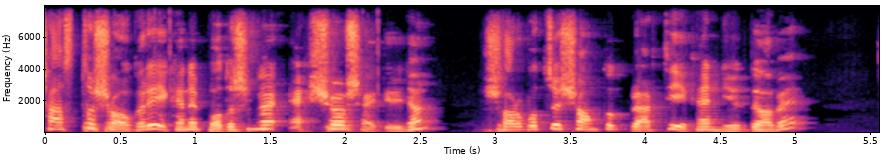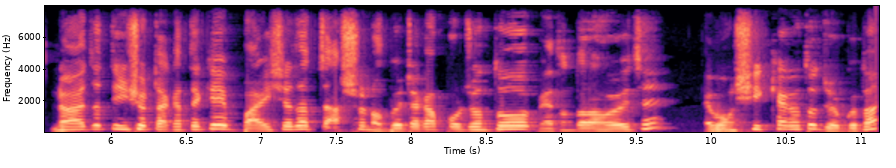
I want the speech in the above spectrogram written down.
স্বাস্থ্য সহকারী, এখানে পদসংখ্যা একশো সাঁত্রিশ জন। সর্বোচ্চ সংখ্যক প্রার্থী এখানে নিয়োগ দেওয়া হবে। নয় হাজার তিনশো টাকা থেকে বাইশ হাজার চারশো নব্বই টাকা পর্যন্ত বেতন দেওয়া হয়েছে। এবং শিক্ষাগত যোগ্যতা,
